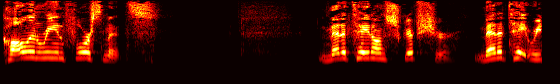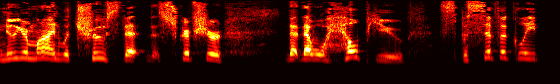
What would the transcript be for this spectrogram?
Call in reinforcements. Meditate on scripture. Meditate, renew your mind with truths that, that scripture, that, that will help you specifically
